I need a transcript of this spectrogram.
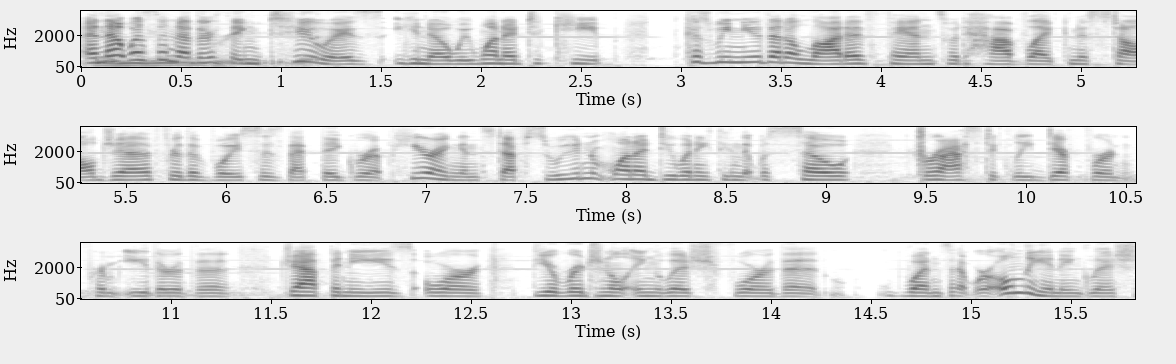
And that was another thing too is, you know, we wanted to keep because we knew that a lot of fans would have like nostalgia for the voices that they grew up hearing and stuff. So we didn't want to do anything that was so drastically different from either the Japanese or the original English for the ones that were only in English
